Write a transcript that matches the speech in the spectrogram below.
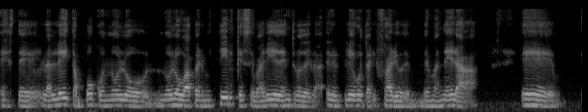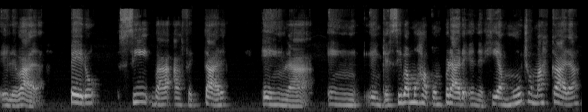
este, la ley tampoco no lo, no lo va a permitir que se varíe dentro del pliego tarifario de, manera eh, elevada, pero sí va a afectar en la en, que sí vamos a comprar energía mucho más cara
